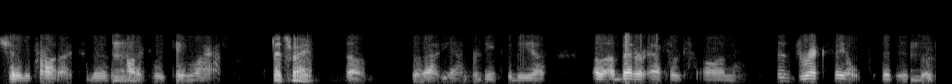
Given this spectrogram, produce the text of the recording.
show the product. The Mhm. product always came last. That's right. So, so that yeah, there needs to be a a, better effort on direct sales. It, it's Mhm.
